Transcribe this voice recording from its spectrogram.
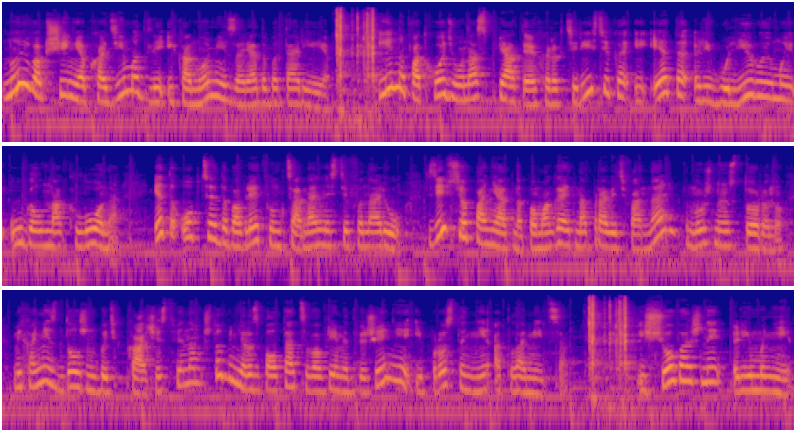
Ну и вообще необходимо для экономии заряда батареи. И на подходе у нас пятая характеристика, и это регулируемый угол наклона. Эта опция добавляет функциональности фонарю. Здесь все понятно, помогает направить фонарь в нужную сторону. Механизм должен быть качественным, чтобы не разболтаться во время движения и просто не отломиться. Еще важны ремни.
